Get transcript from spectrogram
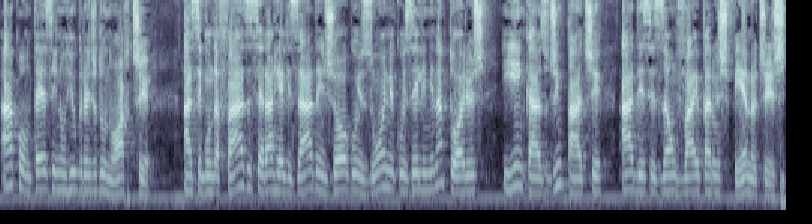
acontecem no Rio Grande do Norte. A segunda fase será realizada em jogos únicos eliminatórios e, em caso de empate, a decisão vai para os pênaltis.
